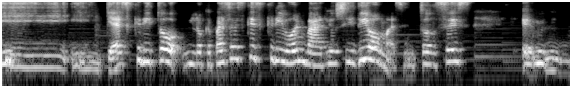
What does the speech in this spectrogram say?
y, ya he escrito, lo que pasa es que escribo en varios idiomas, entonces em,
